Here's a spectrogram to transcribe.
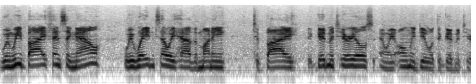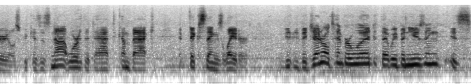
When we buy fencing now, we wait until we have the money to buy the good materials and we only deal with the good materials because it's not worth it to have to come back and fix things later. The, general timber wood that we've been using is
